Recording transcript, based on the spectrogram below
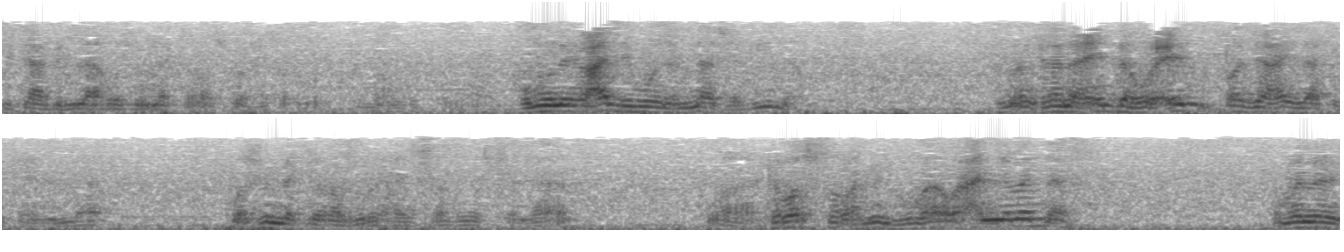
كتاب الله وسنة رسوله صلى الله عليه وسلم. هم اللي يعلمون الناس دينهم. فمن كان عنده علم رجع إلى كتاب الله وسنة رسوله عليه الصلاة والسلام وتبصر منهما وعلم الناس. ومن لم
